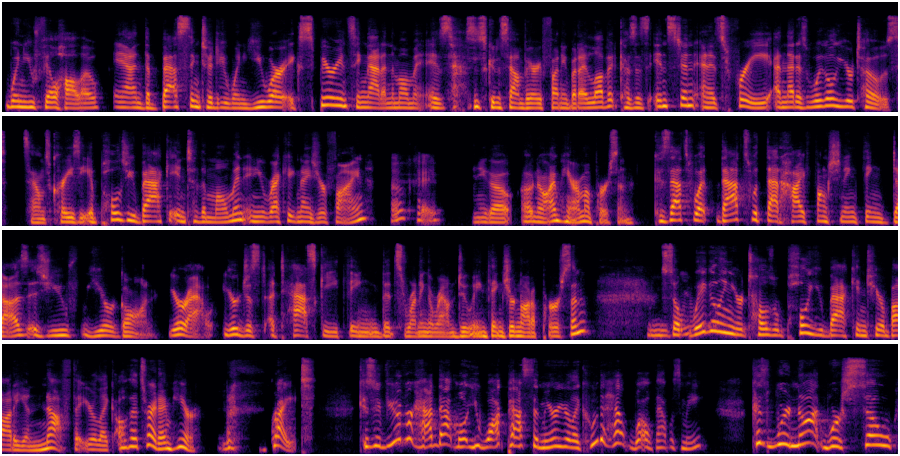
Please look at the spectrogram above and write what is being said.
when you feel hollow. And the best thing to do when you are experiencing that in the moment is this is going to sound very funny, but I love it because it's instant and it's free. And that is wiggle your toes. Sounds crazy. It pulls you back into the moment and you recognize you're fine. Okay. And you go, oh no, I'm here. I'm a person. Cause that's what that's what that high functioning thing does is you you're gone. You're out. You're just a tasky thing that's running around doing things. You're not a person. Mm-hmm. So wiggling your toes will pull you back into your body enough that you're like, oh, that's right, I'm here. right. Because if you ever had that moment, you walk past the mirror, you're like, who the hell? Well, that was me. Because we're not, we're so,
